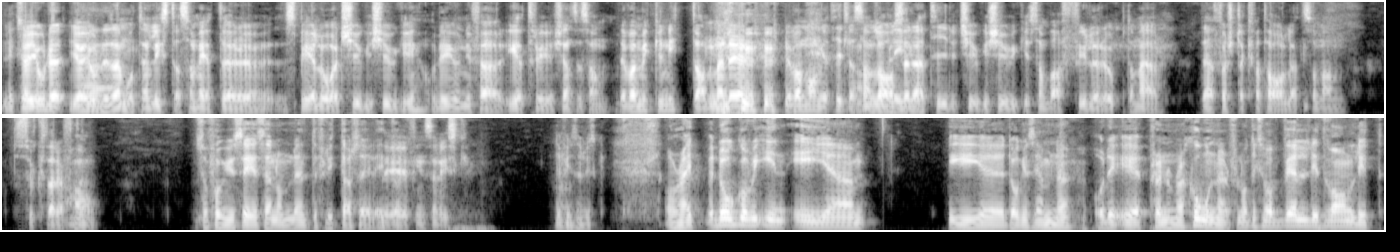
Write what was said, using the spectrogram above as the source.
Liksom. Jag gjorde, jag gjorde Ehm. däremot en lista som heter eh, spelåret 2020 och det är ungefär E3 känns det som. Det var mycket 19 men det, det var många titlar Ja, som så la sig där tidigt 2020 som bara fyller upp de här, det här första kvartalet som man suktar efter. Ja. Så får vi ju se sen om det inte flyttar sig lite. Det finns en risk. Det finns en risk. Alright, då går vi in i, eh, i eh, dagens ämne. Och det är prenumerationer. För någonting som var väldigt vanligt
